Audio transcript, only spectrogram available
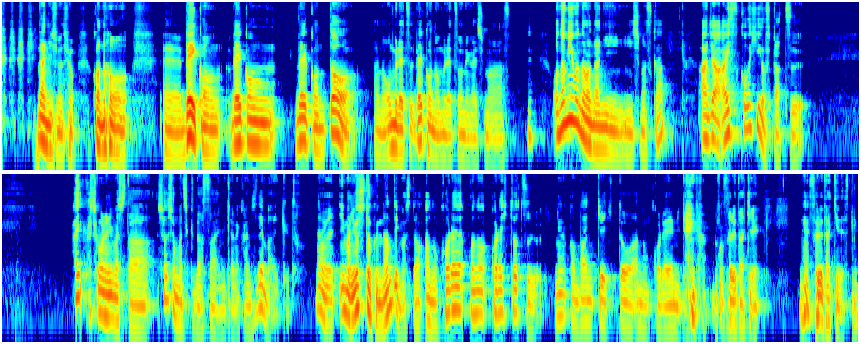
何にしましょう？この、えー、ベーコンベーコンベーコンとあのオムレツベーコンのオムレツお願いします、お飲み物は何にしますか？あじゃあアイスコーヒーを2つ。はいかしこまりました。少々お待ちください。みたいな感じでマイクと。なので今よしとくん何て言いました？あのこれこのこれ一つねこのパンケーキとあのこれみたいな。もうそれだけ。ねそれだけですね。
